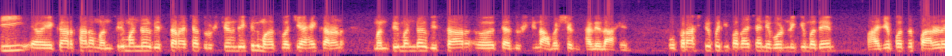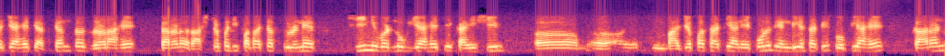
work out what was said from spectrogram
ती एका अर्थानं मंत्रिमंडळ विस्ताराच्या दृष्टीने देखील महत्वाची आहे कारण मंत्रिमंडळ विस्तार त्या दृष्टीने आवश्यक झालेला आहे. उपराष्ट्रपती पदाच्या निवडणुकीमध्ये भाजपचं पारडं जे आहे ते अत्यंत जड आहे कारण राष्ट्रपती पदाच्या तुलनेत ही निवडणूक जी आहे ती काहीशी भाजपसाठी आणि एकूणच एनडीएसाठी सोपी आहे कारण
